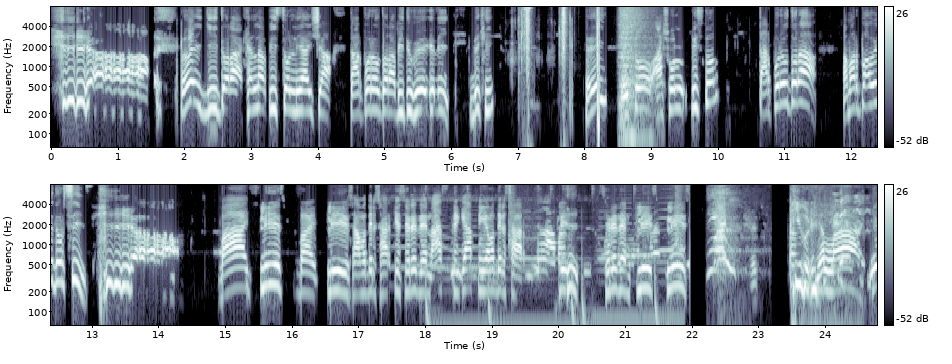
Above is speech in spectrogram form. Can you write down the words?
ওই কি তোরা খেলনার পিস্তল নিয়ে আইসা তারপরেও তোরা হয়ে গেলি। দেখি। এই তো আসল পিস্তল তারপরেও তোরা আমার পাওই ধরছিস। ভাই প্লিজ ভাই প্লিজ আমাদের স্যারকে ছেড়ে দেন। আজ থেকে আপনি আমাদের স্যার। প্লিজ ছেড়ে দেন প্লিজ প্লিজ এ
